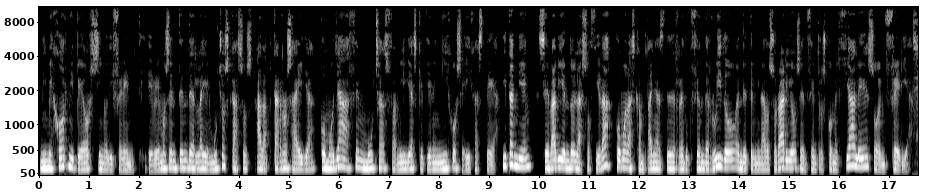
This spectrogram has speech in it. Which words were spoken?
Ni mejor ni peor, sino diferente. Debemos entenderla y en muchos casos adaptarnos a ella, como ya hacen muchas familias que tienen hijos e hijas TEA. Y también se va viendo en la sociedad, como las campañas de reducción de ruido en determinados horarios, en centros comerciales o en ferias.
